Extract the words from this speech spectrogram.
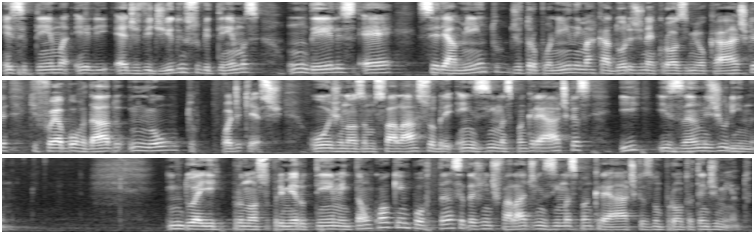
Esse tema ele é dividido em subtemas. Um deles é seriamento de troponina e marcadores de necrose miocárdica, que foi abordado em outro podcast. Hoje nós vamos falar sobre enzimas pancreáticas e exames de urina. Indo aí para o nosso primeiro tema, então, qual que é a importância da gente falar de enzimas pancreáticas no pronto atendimento?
